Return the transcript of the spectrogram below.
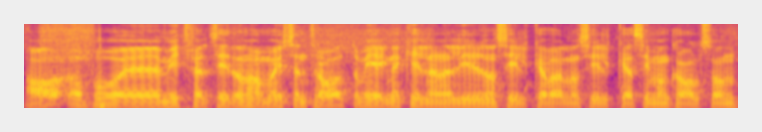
Ja, och på eh, mittfältssidan har man ju centralt de egna killarna. Liridon Silka, Vallon Silka, Simon Karlsson.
